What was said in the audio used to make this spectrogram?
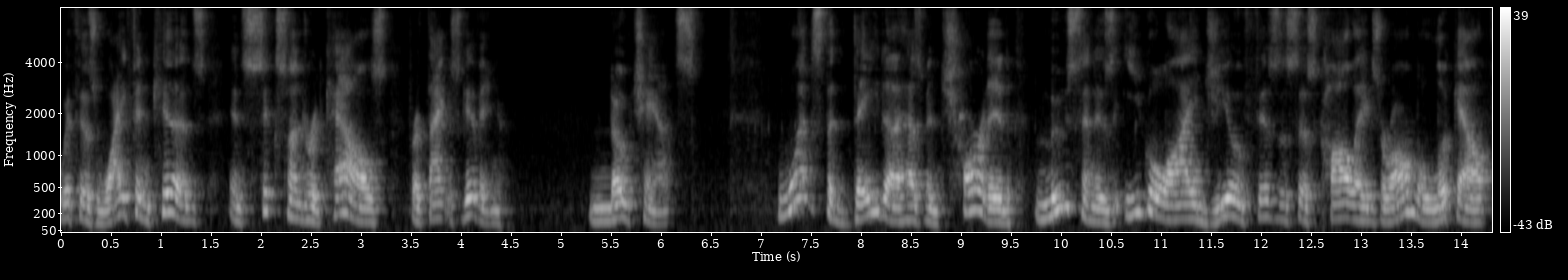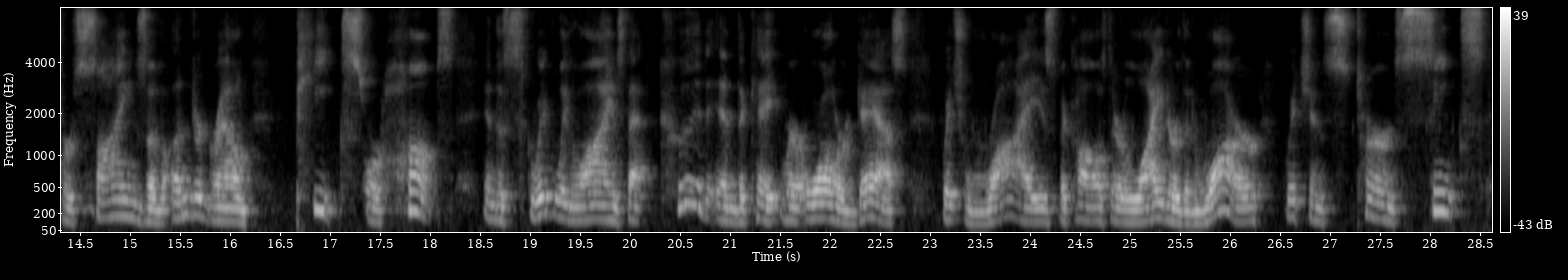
with his wife and kids and 600 cows for Thanksgiving. No chance. Once the data has been charted, Moose and his eagle-eyed geophysicist colleagues are on the lookout for signs of underground peaks or humps in the squiggly lines that could indicate where oil or gas, which rise because they're lighter than water, which in turn sinks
